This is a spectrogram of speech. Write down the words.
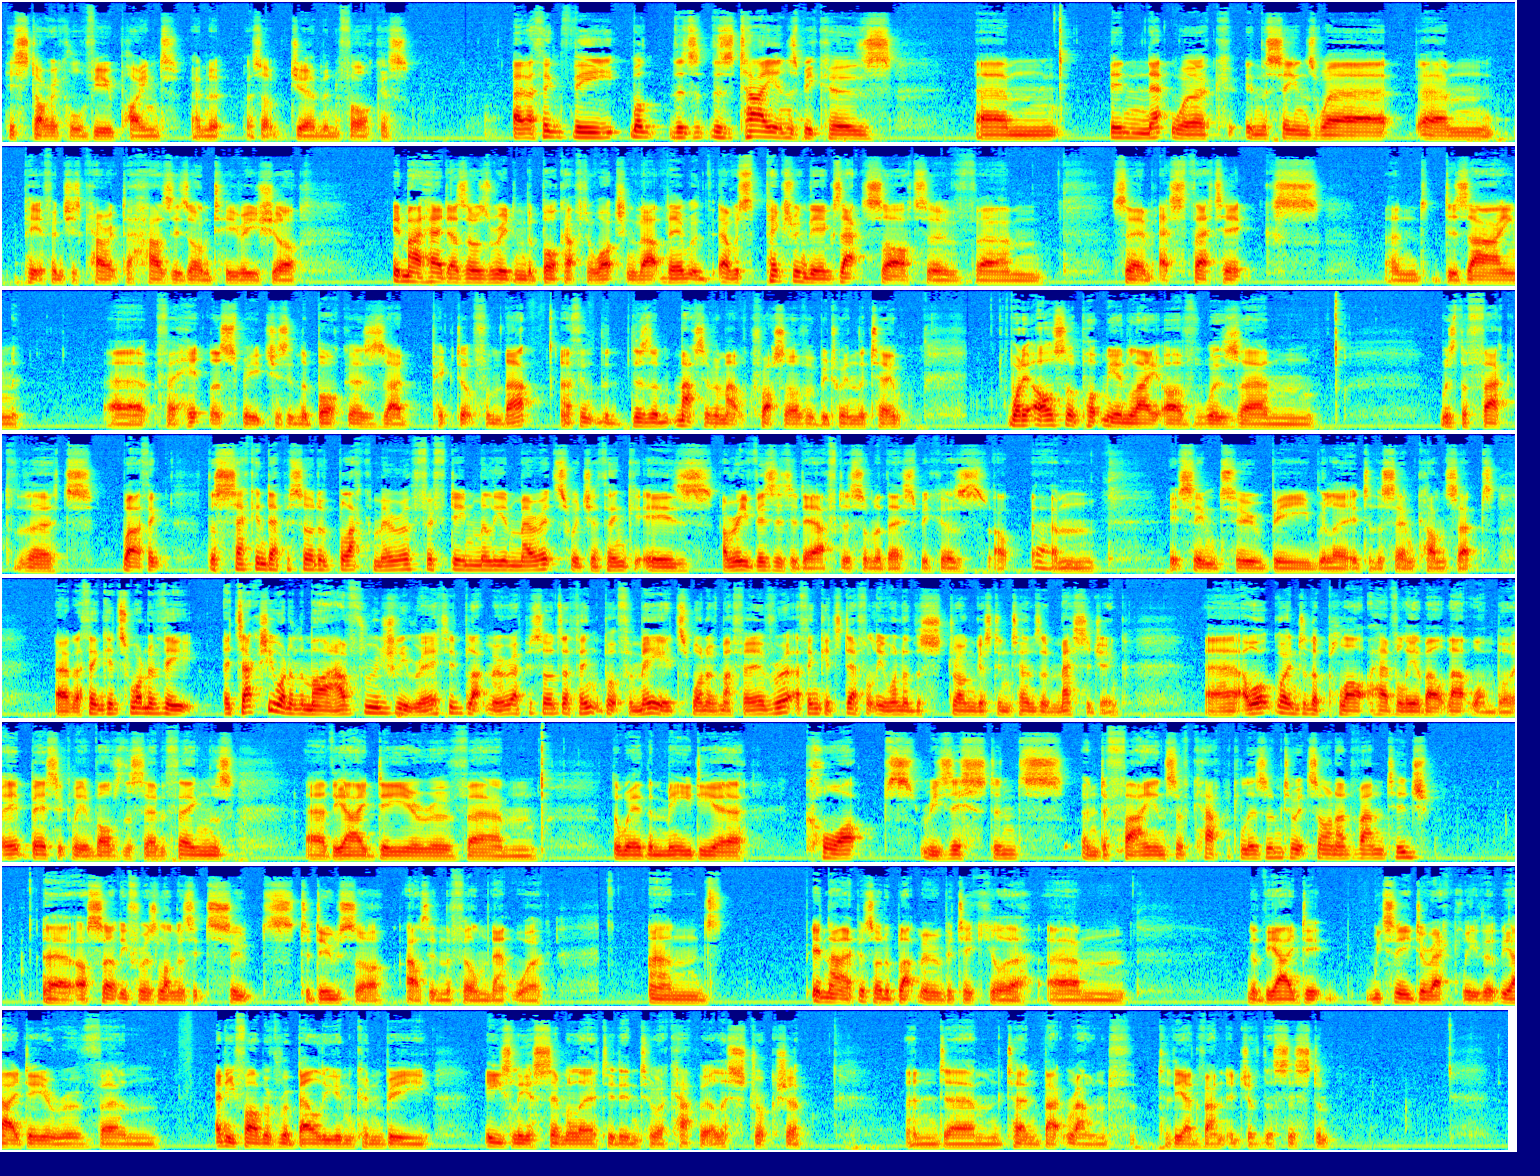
historical viewpoint and a, a sort of German focus. And I think the well, there's there's tie-ins because um, in Network, in the scenes where um, Peter Finch's character has his own TV show, in my head as I was reading the book after watching that, they were, I was picturing the exact sort of um, same aesthetics and design uh, for Hitler's speeches in the book as I'd picked up from that. I think that there's a massive amount of crossover between the two. What it also put me in light of was um, was the fact that well, I think the second episode of Black Mirror, 15 Million Merits, which I think is I revisited it after some of this because um, it seemed to be related to the same concepts. And I think it's one of the it's actually one of the more averagely rated Black Mirror episodes, I think, but for me it's one of my favourite. I think it's definitely one of the strongest in terms of messaging. Uh, I won't go into the plot heavily about that one, but it basically involves the same things. Uh, the idea of um, the way the media co-ops resistance and defiance of capitalism to its own advantage, uh, or certainly for as long as it suits to do so, as in the film Network. And in that episode of Black Mirror in particular, um, you know, the idea we see directly that the idea of um, any form of rebellion can be easily assimilated into a capitalist structure and um, turned back round to the advantage of the system.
